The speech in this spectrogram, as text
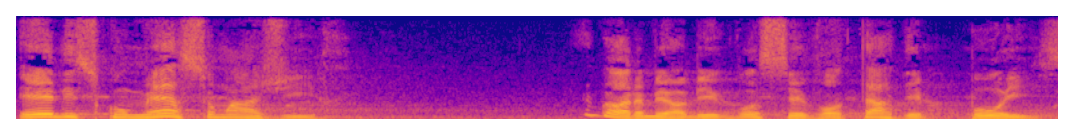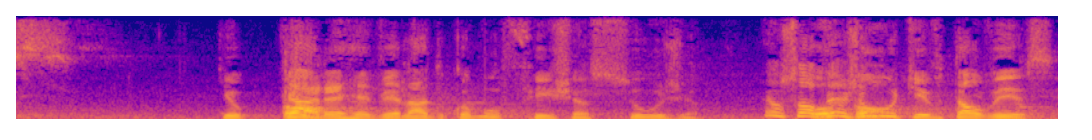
eles começam a agir. Agora, meu amigo, você votar depois que o cara é revelado como ficha suja, eu só Ô, vejo um Tom. motivo, talvez.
